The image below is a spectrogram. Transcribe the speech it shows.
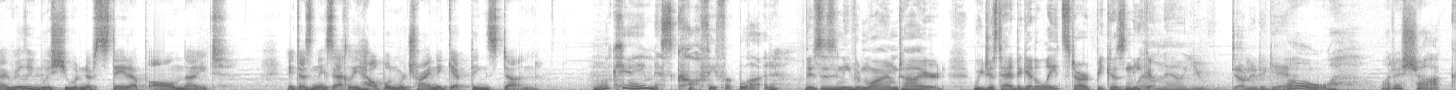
I really wish you wouldn't have stayed up all night. It doesn't exactly help when we're trying to get things done. Okay, Miss Coffee for Blood. This isn't even why I'm tired. We just had to get a late start because Nico. Well, now you've done it again. Oh, what a shock.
